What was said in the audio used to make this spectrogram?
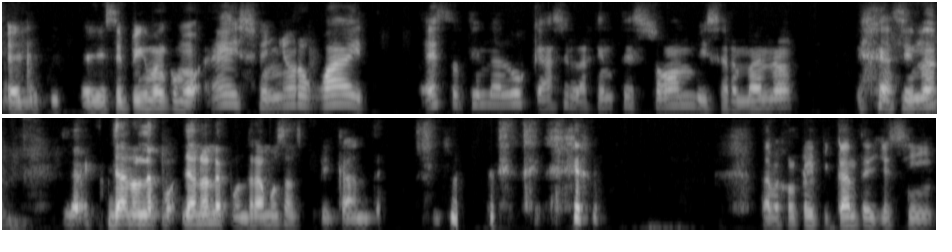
El, el Jesse Pinkman como, hey, señor White, esto tiene algo que hace la gente zombies, hermano. Así no, Ya no le, ya no le pondremos al picante. está mejor que el picante, Jesse.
